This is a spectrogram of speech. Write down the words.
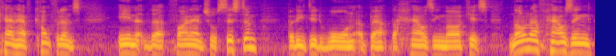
can have confidence in the financial system. But he did warn about the housing markets. Not enough housing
